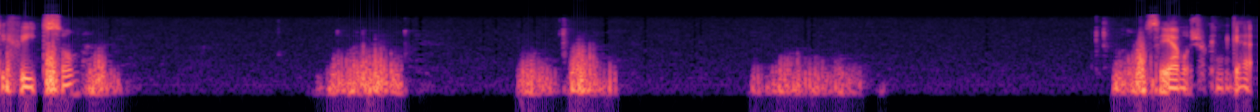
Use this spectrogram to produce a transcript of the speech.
defeat some. See how much we can get.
